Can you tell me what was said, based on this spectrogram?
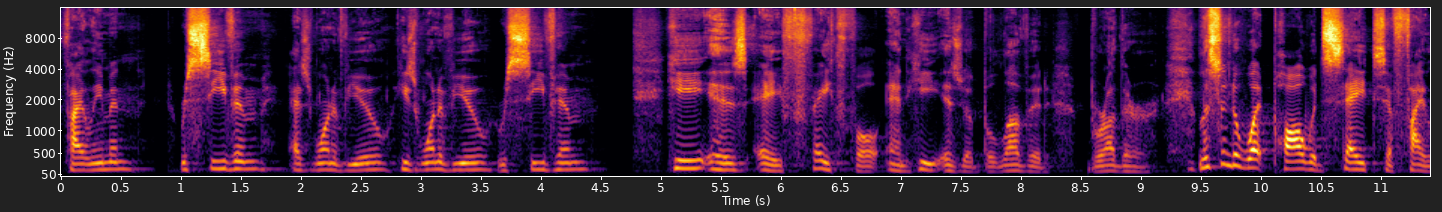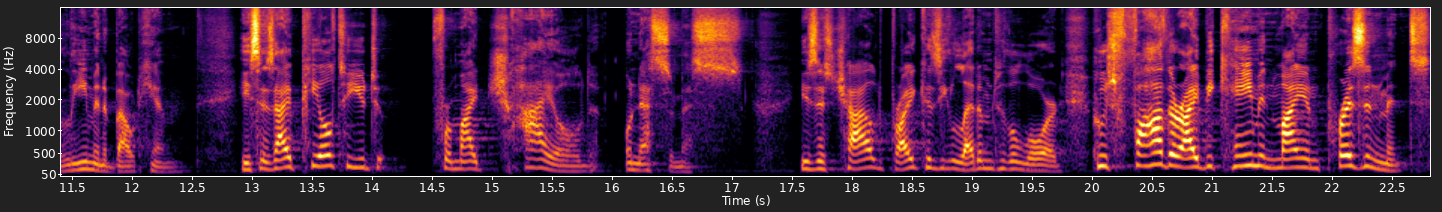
Philemon, receive him as one of you. He's one of you. Receive him. He is a faithful and he is a beloved brother. Listen to what Paul would say to Philemon about him. He says, I appeal to you to, for my child, Onesimus. He's his child, probably because he led him to the Lord, whose father I became in my imprisonment.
